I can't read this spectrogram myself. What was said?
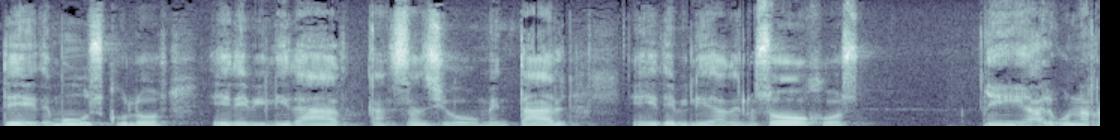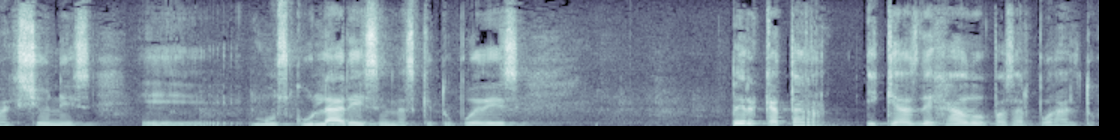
de, músculos, eh, debilidad, cansancio mental, eh, debilidad en los ojos, algunas reacciones musculares en las que tú puedes percatar y que has dejado pasar por alto.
